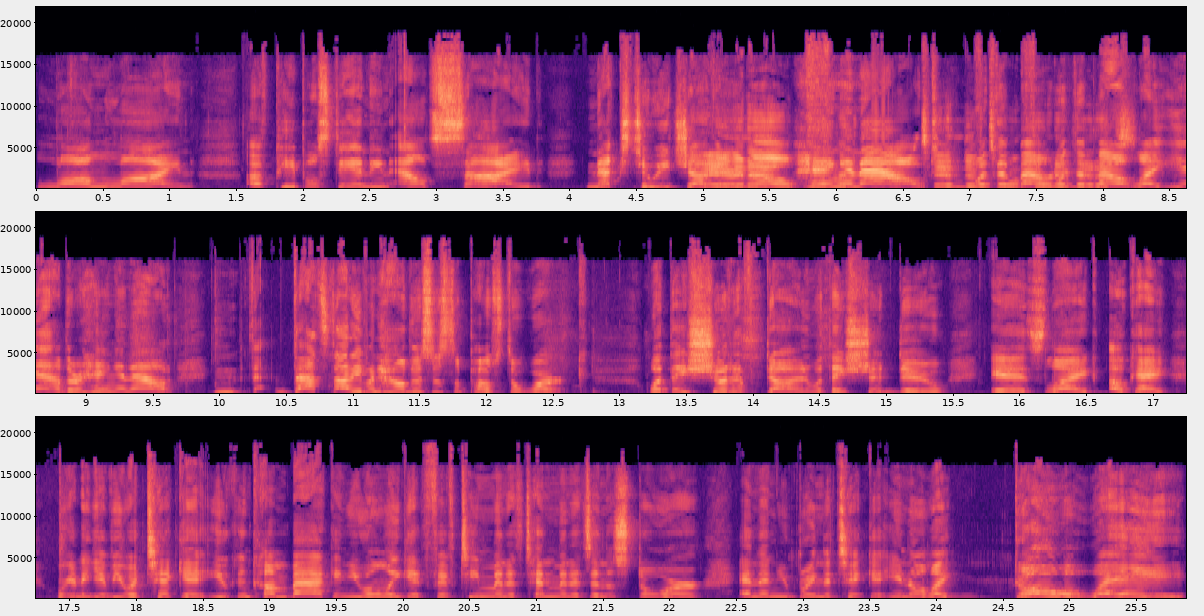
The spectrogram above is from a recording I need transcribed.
long line of people standing outside next to each other Hanging out. hanging out 10 to with 20, about 30 with about like yeah they're hanging out. That's not even how this is supposed to work. What they should have done what they should do is like okay we're going to give you a ticket. You can come back and you only get 15 minutes 10 minutes in the store and then you bring the ticket you know like go away.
